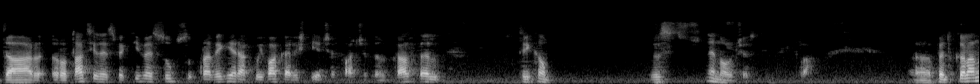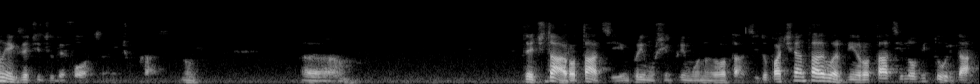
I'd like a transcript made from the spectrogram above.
dar rotațiile respective sub supravegherea cuiva care știe ce face, pentru că altfel stricăm. Îți nenorocesc. Uh, pentru că la nu e exercițiu de forță, în niciun caz. Nu. Uh, deci, da, rotații, în primul și în primul rând rotații. După aceea, într-adevăr, din rotații lovituri, dar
